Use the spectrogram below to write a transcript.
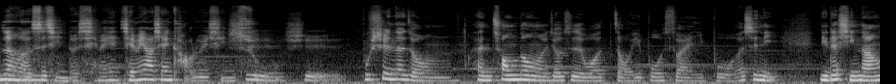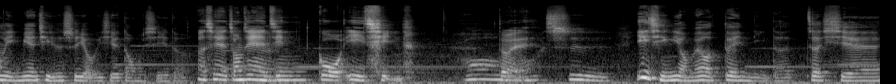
任何事情都前面前面要先考虑清楚，是，是不是那种很冲动的？就是我走一步算一步，而是你。你的行囊里面其实是有一些东西的，而且中间也经过疫情，哦，对，是疫情有没有对你的这些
